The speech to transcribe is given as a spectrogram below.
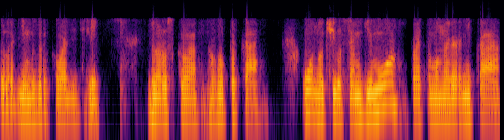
был одним из руководителей белорусского ВПК. Он учился в МГИМО, поэтому наверняка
